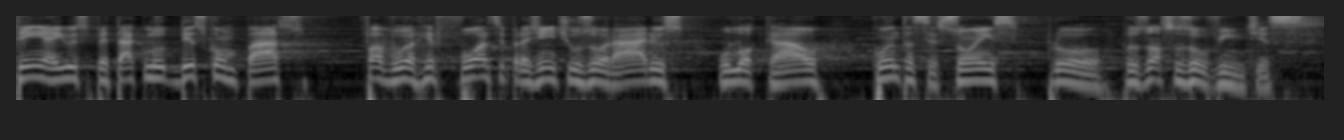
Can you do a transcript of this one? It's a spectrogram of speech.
tem aí o espetáculo Descompasso. Por favor, reforce pra gente os horários, o local, quantas sessões para os nossos ouvintes?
